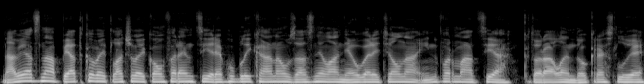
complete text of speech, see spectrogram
Naviac na piatkovej tlačovej konferencii republikánov zaznela neuveriteľná informácia, ktorá len dokresluje,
